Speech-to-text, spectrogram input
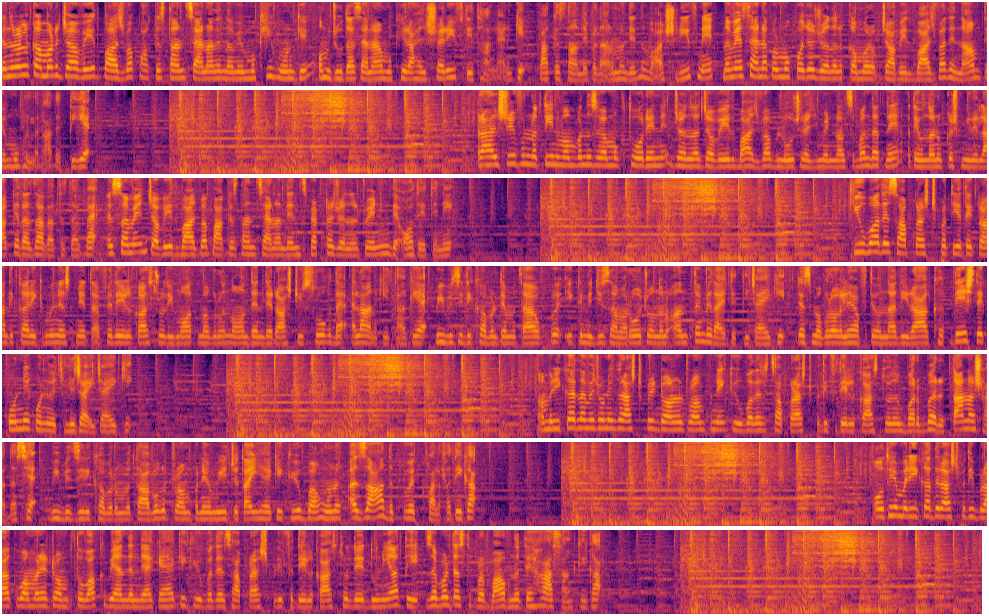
General Qamar Javed Bajwa Pakistan ਸੈਨਾ ਦੇ ਨਵੇਂ ਮੁਖੀ ਹੋਣਗੇ। ਉਹ ਮੌਜੂਦਾ ਸੈਨਾ ਮੁਖੀ ਰਾਹਿਲ ਸ਼ਰੀਫ ਦੀ ਥਾਂ ਲੈਣਗੇ। ਪਾਕਿਸਤਾਨ ਦੇ ਪ੍ਰਧਾਨ ਮੰਤਰੀ ਨਵਾਜ਼ ਸ਼ਰੀਫ ਨੇ ਨਵੇਂ ਸੈਨਾ ਪ੍ਰਮੁੱਖ ਵਜੋਂ ਜਨਰਲ ਕਮਰ ਜਾਵੇਦ ਬਾਜਵਾ ਦੇ ਨਾਮ ਤੇ ਮੁਹਰ ਲਗਾ ਦਿੱਤੀ ਹੈ। ਰਾਹੁਲ ਸ਼ਰੀਫ 29 ਨਵੰਬਰ ਨੂੰ ਸੇਵਾ ਮੁਕਤ ਹੋ ਰਹੇ ਨੇ। ਜਨਰਲ ਜਾਵੇਦ ਬਾਜਵਾ ਬਲੋਚ ਰੈਜੀਮੈਂਟ ਨਾਲ ਸੰਬੰਧਤ ਨੇ ਅਤੇ ਉਹਨਾਂ ਨੂੰ ਕਸ਼ਮੀਰ ਇਲਾਕੇ ਦਾ ਜ਼ਿਆਦਾ ਤਜਰਬਾ ਹੈ। ਇਸ ਸਮੇਂ ਜਾਵੇਦ ਬਾਜਵਾ ਪਾਕਿਸਤਾਨ ਸੈਨਾ ਦੇ ਇੰਸਪੈਕਟਰ ਜਨਰਲ ਟ੍ਰੇਨਿੰਗ ਦੇ ਅਹੁਦੇ ਤੇ ਨੇ। ਕਿਊਬਾ ਦੇ ਸਾਬਕਾ ਰਾਸ਼ਟਰਪਤੀ ਅਤੇ ਕ੍ਰਾਂਤੀਕਾਰੀ ਕਮਿਊਨਿਸਟ ਨੇਤਾ ਫਿਦੇਲ ਕਾਸਟਰੋ ਦੀ ਮੌਤ ਮਗਰੋਂ 9 ਦਿਨ ਦੇ ਰਾਸ਼ਟਰੀ ਸੋਗ ਦਾ ਐਲਾਨ ਕੀਤਾ ਗਿਆ ਹੈ। ਬੀਬੀਸੀ ਦੀ ਖਬਰ ਦੇ ਮੁਤਾਬਕ ਇੱਕ ਨਿੱਜੀ ਸਮਾਰੋਹ 'ਚ ਉਹਨਾਂ ਨੂੰ ਅੰਤਿਮ ਵਿਦਾਈ ਦਿੱਤੀ ਜਾਏਗੀ, ਜਿਸ ਮਗਰੋਂ ਅਗਲੇ ਹਫ਼ਤੇ ਉਹਨਾਂ ਦੀ ਰਾਖ ਦੇਸ਼ ਦੇ ਕੋਨੇ-ਕੋਨੇ ਵਿੱਚ ਲਿਜਾਈ ਜਾਏਗੀ। ਅਮਰੀਕਾ ਨਵੇਂ ਚੁਣੇ ਰਾਸ਼ਟਰਪਤੀ ਡੋਨਲਡ ਟਰੰਪ ਨੇ ਕਿਊਬਾ ਦੇ ਸਾਬਕਾ ਰਾਸ਼ਟਰਪਤੀ ਫਿਦੇਲ ਕਾਸਟਰੋ ਨੂੰ ਬਰਬਰ ਤਾਨਾਸ਼ਾਹ ਦੱਸਿਆ ਬੀਬੀਸੀ ਦੀ ਖਬਰ ਮੁਤਾਬਕ ਟਰੰਪ ਨੇ ਉਮੀਦ ਜਤਾਈ ਹੈ ਕਿ ਕਿਊਬਾ ਹੁਣ ਆਜ਼ਾਦ ਭਵਿੱਖ ਵੱਲ ਵਧੇਗਾ। ਉਥੇ ਅਮਰੀਕਾ ਦੇ ਰਾਸ਼ਟਰਪਤੀ ਬਰਾਕ ਓਬਾਮਾ ਨੇ ਟਰੰਪ ਤੋਂ ਵੱਖ ਬਿਆਨ ਦਿੰਦਿਆਂ ਕਿਹਾ ਕਿ ਕਿਊਬਾ ਦੇ ਸਾਬਕਾ ਰਾਸ਼ਟਰਪਤੀ ਫਿਦੇਲ ਕਾਸਟਰੋ ਦੇ ਦੁਨੀਆ ਤੇ ਜ਼ਬਰਦਸਤ ਪ੍ਰਭਾਵ ਨੂੰ ਇਤਿਹਾਸ ਅੰਕੇਗਾ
